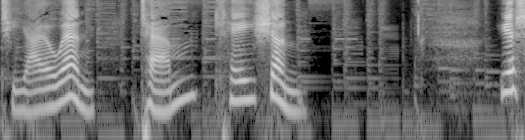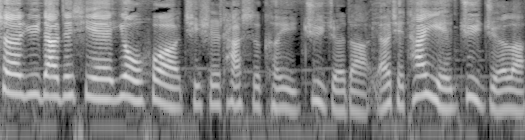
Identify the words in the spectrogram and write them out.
T I O N temptation。约瑟遇到这些诱惑，其实他是可以拒绝的，而且他也拒绝了，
